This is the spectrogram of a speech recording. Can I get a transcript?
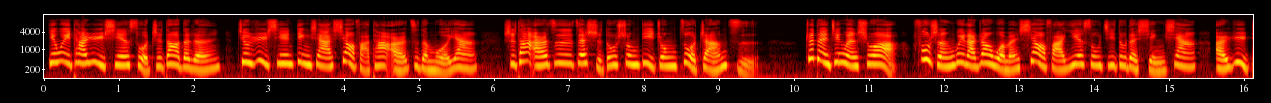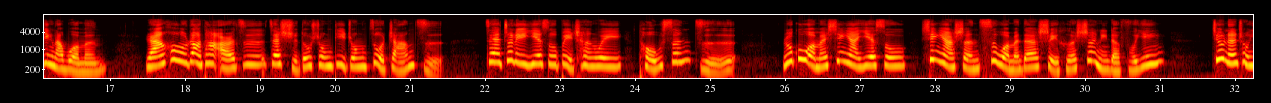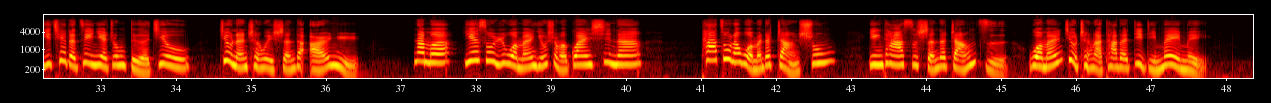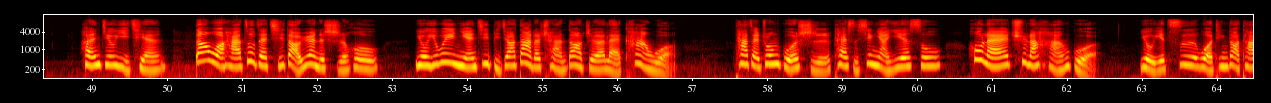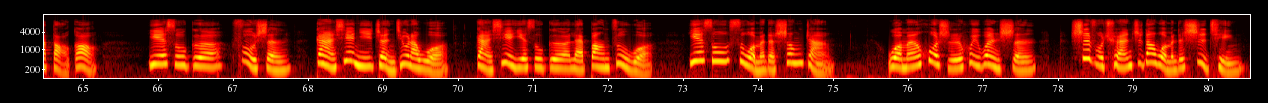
因为他预先所知道的人，就预先定下效法他儿子的模样，使他儿子在许多兄弟中做长子。”这段经文说。父神为了让我们效法耶稣基督的形象而预定了我们，然后让他儿子在许多兄弟中做长子。在这里，耶稣被称为头生子。如果我们信仰耶稣，信仰神赐我们的水和圣灵的福音，就能从一切的罪孽中得救，就能成为神的儿女。那么，耶稣与我们有什么关系呢？他做了我们的长兄，因他是神的长子，我们就成了他的弟弟妹妹。很久以前，当我还住在祈祷院的时候，有一位年纪比较大的传道者来看我。他在中国时开始信仰耶稣，后来去了韩国。有一次，我听到他祷告：“耶稣哥，父神，感谢你拯救了我。”感谢耶稣哥来帮助我。耶稣是我们的兄长。我们或时会问神，是否全知道我们的事情？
